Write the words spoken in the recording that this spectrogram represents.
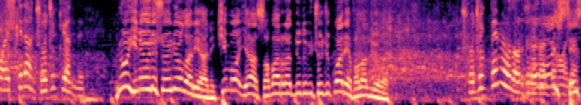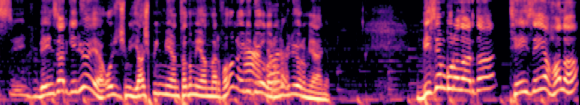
O eskiden çocukkendi. Yo yine öyle söylüyorlar yani. Kim o? Ya sabah radyoda bir çocuk var ya falan diyorlar. Çocuk demiyorlardır herhalde Ama hala. ses benzer geliyor ya. O şimdi yaş bilmeyen tanımayanlar falan öyle Ha, diyorlar doğru. onu biliyorum yani. Bizim buralarda teyzeye hala,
